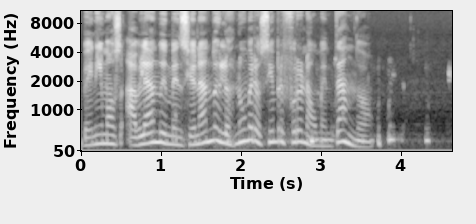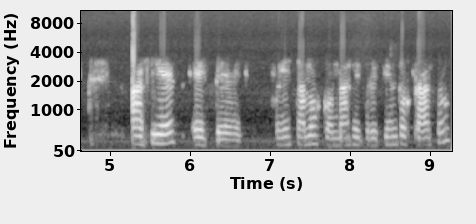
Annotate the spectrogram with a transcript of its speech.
venimos hablando y mencionando y los números siempre fueron aumentando. Así es, este, hoy estamos con más de 300 casos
